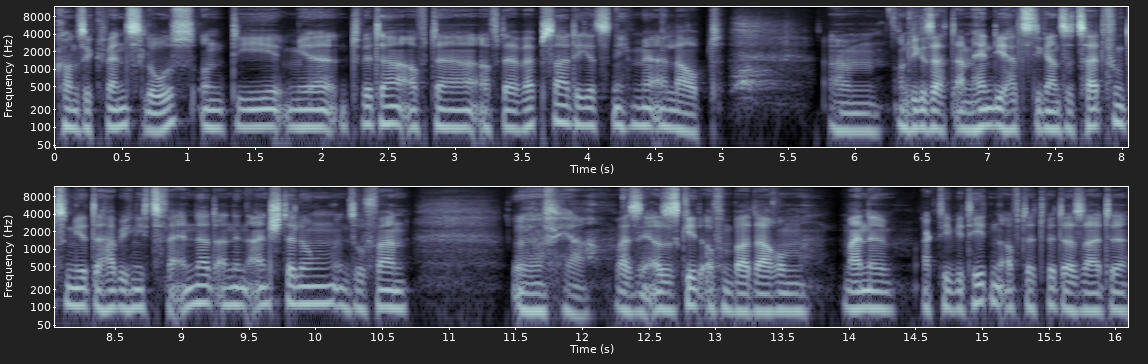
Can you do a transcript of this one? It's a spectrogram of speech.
konsequenzlos und die mir Twitter auf der, auf der Webseite jetzt nicht mehr erlaubt. Ähm, und wie gesagt, am Handy hat es die ganze Zeit funktioniert, da habe ich nichts verändert an den Einstellungen. Insofern, äh, ja, weiß ich nicht. Also es geht offenbar darum, meine Aktivitäten auf der Twitter-Seite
